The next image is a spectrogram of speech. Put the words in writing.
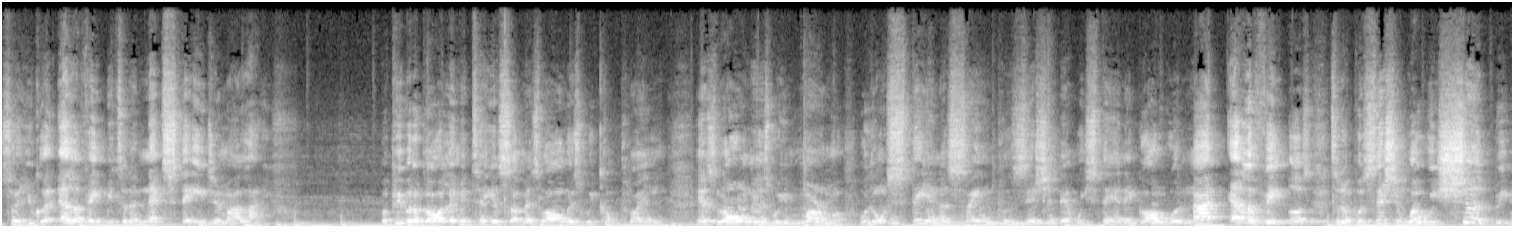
So you could elevate me to the next stage in my life. But people are going, let me tell you something, as long as we complain, as long as we murmur, we're going to stay in the same position that we stand in. God will not elevate us to the position where we should be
